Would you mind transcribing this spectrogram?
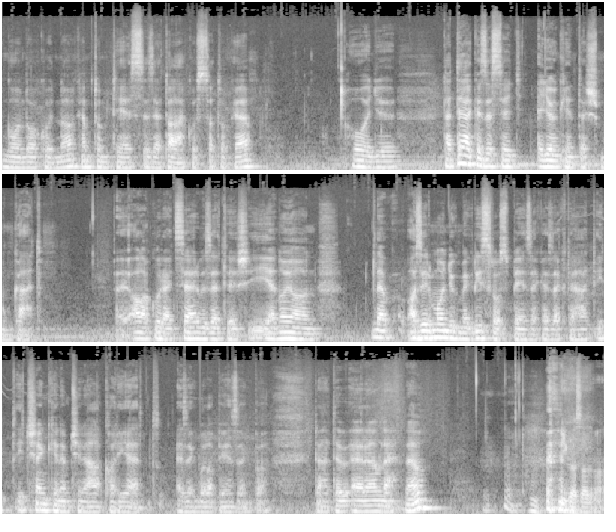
gondolkodnak, nem tudom, ti ezt, ezzel találkoztatok-e, hogy tehát te elkezdesz egy, egy önkéntes munkát, alakul egy szervezet, és ilyen-olyan, de azért mondjuk meg risz-rossz pénzek ezek, tehát itt, itt senki nem csinál karriert ezekből a pénzekből. Tehát erre nem lehet, nem? Igazad van.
